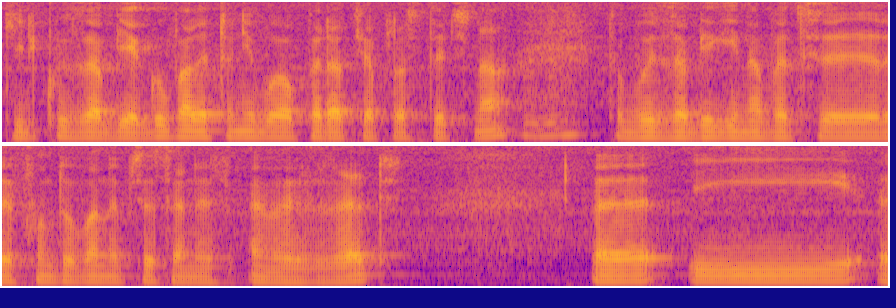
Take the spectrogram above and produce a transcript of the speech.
kilku zabiegów, ale to nie była operacja plastyczna, to były zabiegi nawet e, refundowane przez MSZ. E, I, e,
